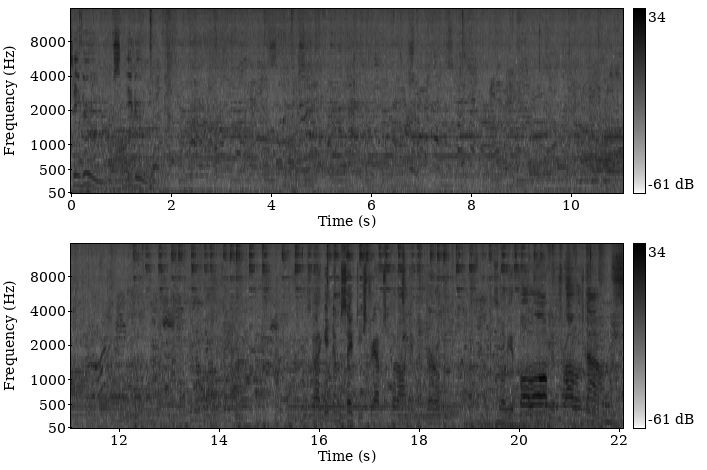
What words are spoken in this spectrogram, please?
Sea-doo. Skidoo. So I get them safety straps put on you, girl. So if you fall off, it throttles down.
